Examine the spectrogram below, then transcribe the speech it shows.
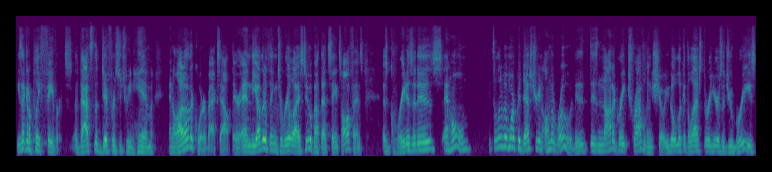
He's not going to play favorites. That's the difference between him and a lot of other quarterbacks out there. And the other thing to realize too about that Saints offense, as great as it is at home, it's a little bit more pedestrian on the road. It is not a great traveling show. You go look at the last three years of Drew Brees,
